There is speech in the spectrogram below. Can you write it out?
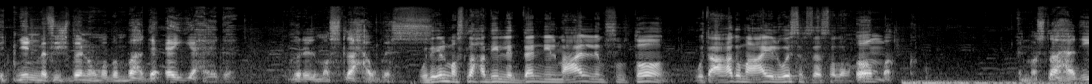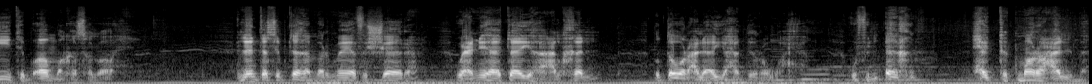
اتنين مفيش بينهم وبين بعض أي حاجة غير المصلحة وبس. ودي إيه المصلحة دي اللي تدني المعلم سلطان؟ وتقعده مع عيل وسخ زي صلاح. أمك. المصلحة دي تبقى أمك يا صلاح. اللي أنت سبتها مرمية في الشارع وعينيها تايهة على الخل بتدور على أي حد يروحها. وفي الآخر حتة مرة علمة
